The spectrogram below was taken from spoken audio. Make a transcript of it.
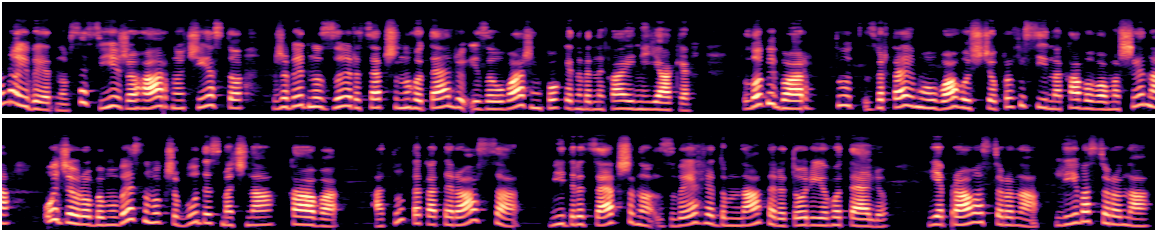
Воно і видно, все свіже, гарно, чисто. Вже видно з ресепшену готелю і зауважень поки не виникає ніяких. Лобі-бар. Тут звертаємо увагу, що професійна кавова машина. Отже, робимо висновок, що буде смачна кава. А тут така тераса від ресепшена з виглядом на територію готелю. Є права сторона, ліва сторона.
